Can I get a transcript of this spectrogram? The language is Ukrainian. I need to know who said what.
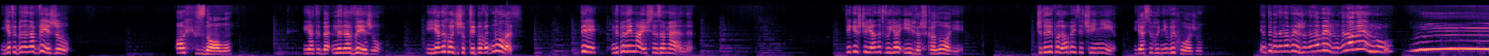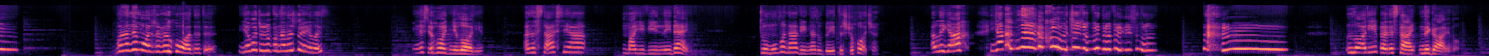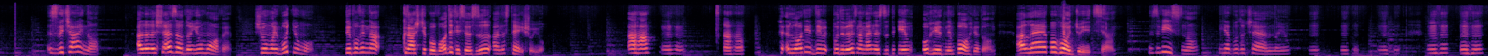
Speaker 1: Я тебе ненавижу. Ох, знову. Я тебе ненавижу. І я не хочу, щоб ти повернулась. Ти не переймаєшся за мене. Тільки що я не твоя іграшка, Лорі. Чи тобі подобається чи ні? Я сьогодні виходжу. Я тебе ненавижу, ненавижу, ненавижу. Вона не може виходити. Я хочу, щоб вона лишилась. Не сьогодні, Лорі. Анастасія має вільний день. Тому вона вільна робити, що хоче. Але я. Я не хочу, щоб вона прийшла. Лорі, перестань негайно. Звичайно, але лише за одної умови, що в майбутньому ти повинна краще поводитися з Анастейшою. Ага, угу, ага. Лорі подивилась на мене з таким огидним поглядом, але погоджується. Звісно, я буду чемною. Угу, угу, угу, угу.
